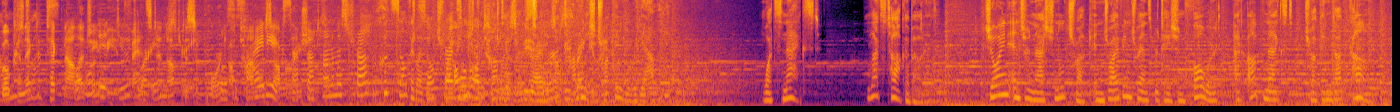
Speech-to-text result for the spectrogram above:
Will connected technology be advanced enough to support will society autonomous accept operations? autonomous trucks? Could self-driving self-driving trucks trucks autonomous be drivers autonomous trucking a reality? What's next? Let's talk about it. Join International Truck in driving transportation forward at upnexttrucking.com.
